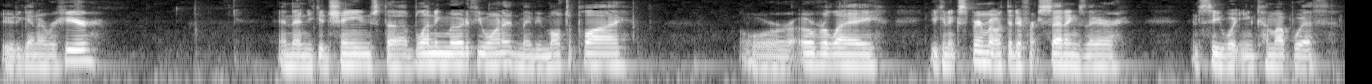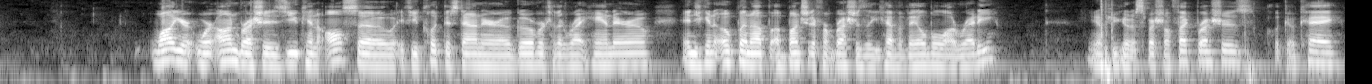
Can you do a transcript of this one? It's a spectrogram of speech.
Do it again over here. And then you could change the blending mode if you wanted, maybe multiply or overlay. You can experiment with the different settings there and see what you can come up with. While you're we're on brushes, you can also, if you click this down arrow, go over to the right hand arrow, and you can open up a bunch of different brushes that you have available already you know, if you go to special effect brushes, click OK,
